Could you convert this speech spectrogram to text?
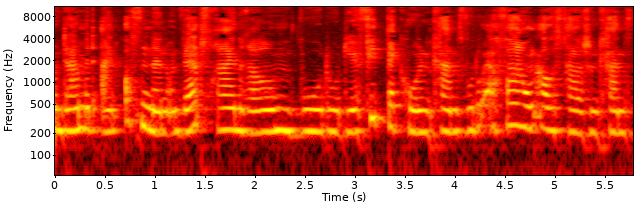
und damit einen offenen und wertfreien Raum, wo du dir Feedback holen kannst, wo du Erfahrungen austauschen kannst.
